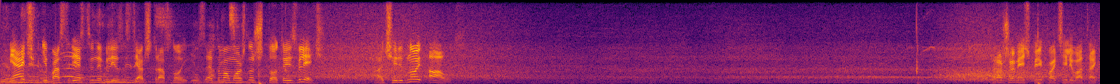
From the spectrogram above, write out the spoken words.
Мяч в непосредственной близости от штрафной. Из этого можно что-то извлечь. Очередной аут. Хорошо мяч перехватили в атаке.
